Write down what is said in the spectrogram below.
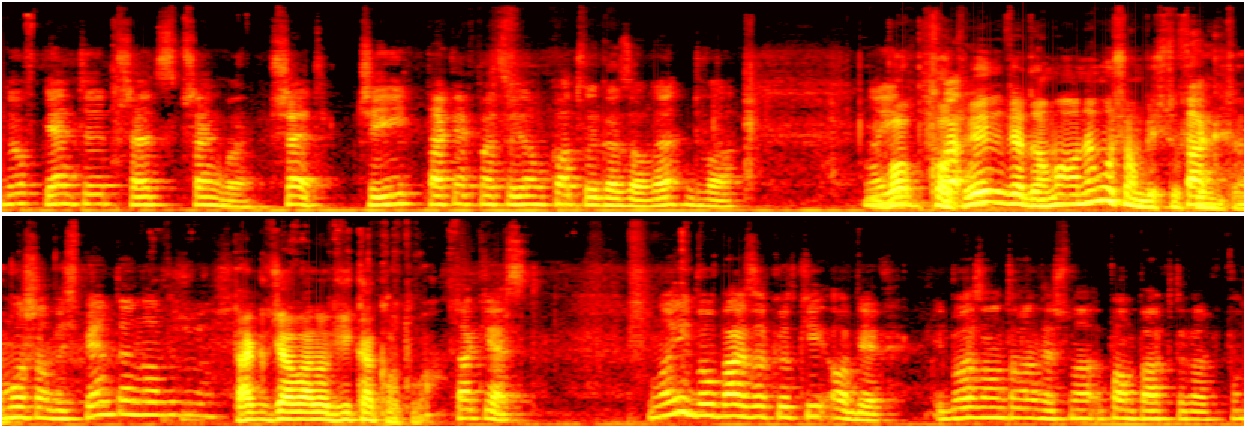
był wpięty przed sprzęgłem. Przed, czyli tak jak pracują kotły gazowe, dwa. No bo kotły, wiadomo, one muszą być tu Tak, wpięte. muszą być wpięte, no Tak działa logika kotła. tak jest. No i był bardzo krótki obieg. I była zamontowana też ma- pompa, która p-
